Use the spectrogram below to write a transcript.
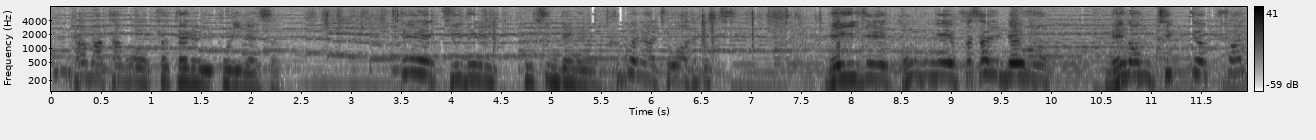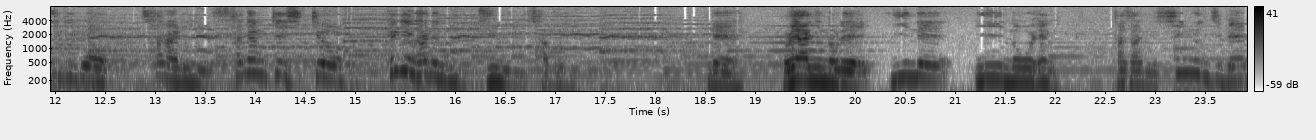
큰 가마 타고 교태를 부리면서 때 쥐들 급신되는 그거나 좋아하겠지. 내 이제 동궁에 화살 메워 내놈 직접 쏴 죽이고 차라리 사냥개 시켜 횡행하는 쥐 잡으리. 네 고양이 노래 이내 이노행 다산 시문집의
